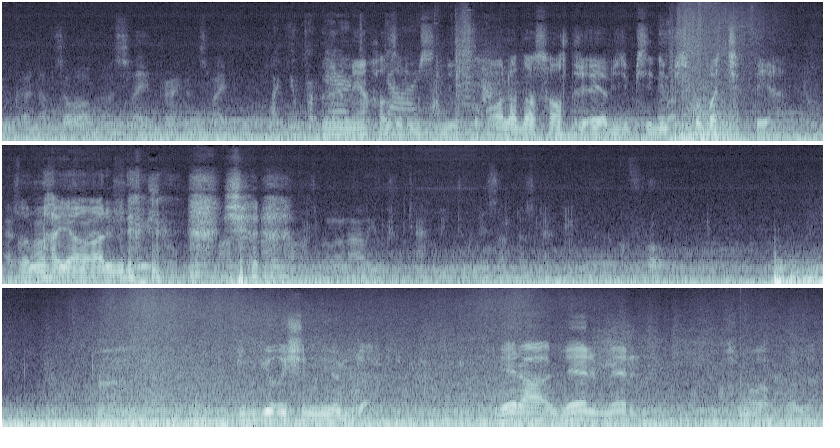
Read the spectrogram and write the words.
you can absorb a slain dragon's life Are you prepared Ölmeye to hazır mısın diyor. Bu hala da saldırıyor ya. Bizimkisi ne psikopat çıktı ya. Vallahi of ya, harbiden. Bilgi ışınlıyor bize. Ver ha, ver ver. Şuna bak valla.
